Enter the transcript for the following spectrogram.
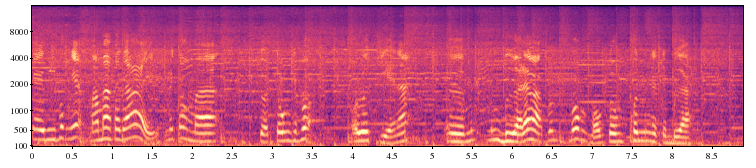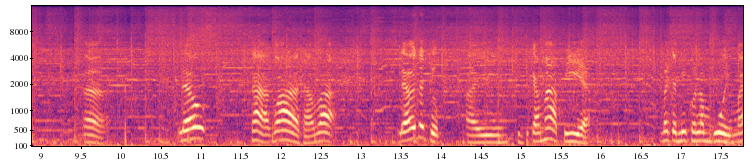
XIV พวกเนี้ยมามากก็ได้ ไม่ต้องมาจดตรงเฉพาะโอโรเจียนะเออมันมันเบื่อแล้วอะมันบ้องบอกตรงคนมันจะเบื่ออ่าแล้วถ้าหากว่าถามว่า แล้วถ้าจบไอกิจกรรม 5 ปีอะมันจะมีคนลำบูอีกไหม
